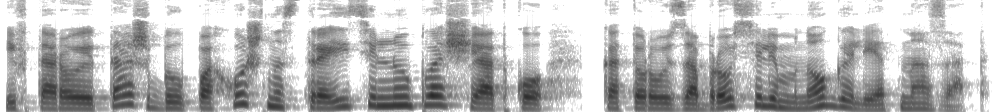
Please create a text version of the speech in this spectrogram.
и второй этаж был похож на строительную площадку, которую забросили много лет назад.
